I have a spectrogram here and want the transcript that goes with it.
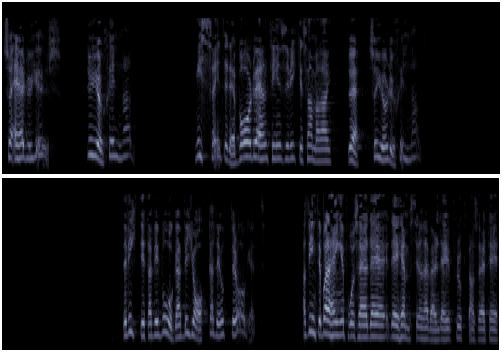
så är du ljus. Du gör skillnad. Missa inte det. Var du än finns i vilket sammanhang du är så gör du skillnad. Det är viktigt att vi vågar bejaka det uppdraget. Att vi inte bara hänger på och säger det är, det är hemskt i den här världen det är fruktansvärt det,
